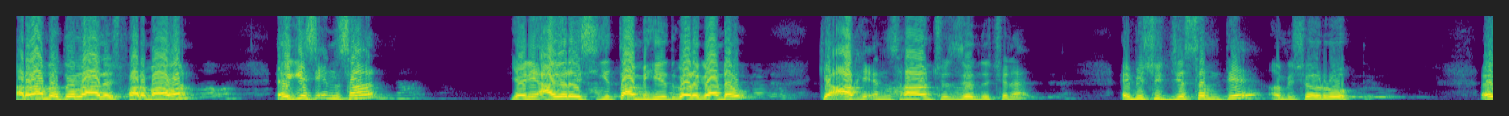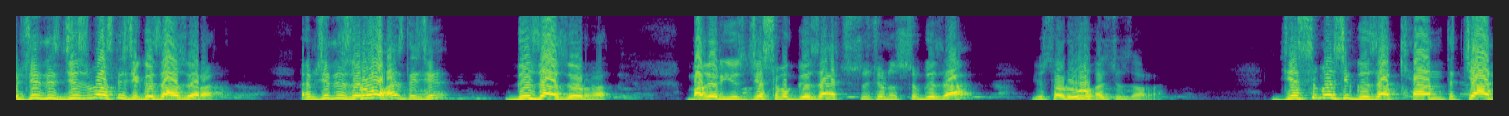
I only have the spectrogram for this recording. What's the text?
رحمت اللہ علیہ فرماوان ایکس انسان یعنی اگر اس یہ تمہید گڑ گنڈو کہ اخ انسان چھ زند چھنا امس جسم تہ امس روح تہ ام سندس جسمس تہ غذا ضرورت۔ ام سندس روحس تہ غذا ضرورت۔ مگر اس جسم غذا سہ سہ غذا اس روحس ضرورت۔ جسمس غذا کھان تو چن۔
